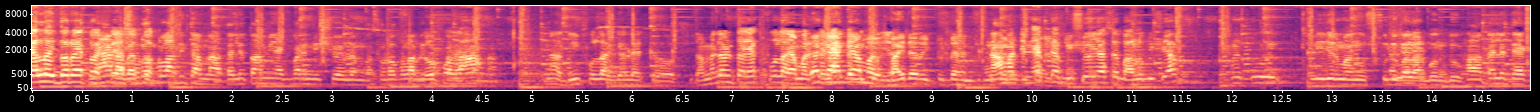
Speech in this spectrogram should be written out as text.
গেলই ধরো এক লাখ টাকা ছোট বেতন। ফলা দিতাম না তাহলে তো আমি একবারে নিশ্চয় হয়ে যাব ছোট ফলা ফলা? না। দুই ফুলা গেলে তো ঝামেলা তো এক ফুলাই আমার আগে আমার বিষয় আছে। বাইডার একটু দেখেন না আমার একটা বিষয় আছে ভালো বিষয়। তুই নিজের মানুষ শুধু বেলার বন্ধু। হ্যাঁ তাহলে দেখ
